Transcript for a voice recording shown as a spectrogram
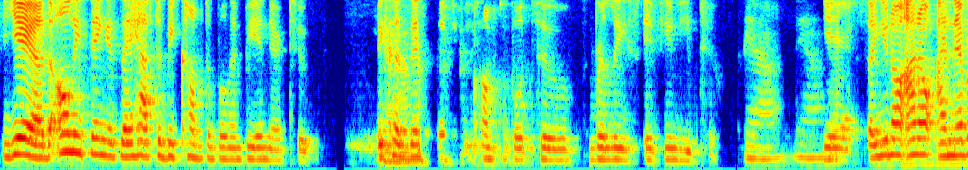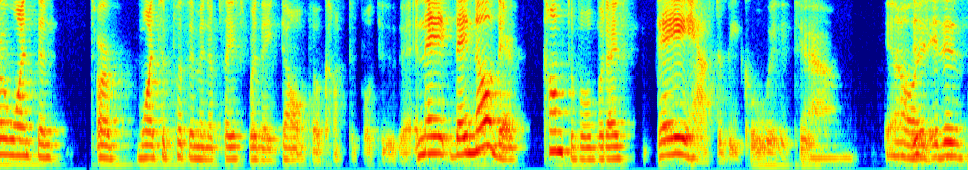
Yeah, the only thing is they have to be comfortable and be in there too, because yeah. then they're comfortable to release if you need to. Yeah, yeah, yeah. So you know, I don't. I never want them or want to put them in a place where they don't feel comfortable to do that, and they they know they're comfortable, but I they have to be cool with it too. Yeah. yeah. No, it, it is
